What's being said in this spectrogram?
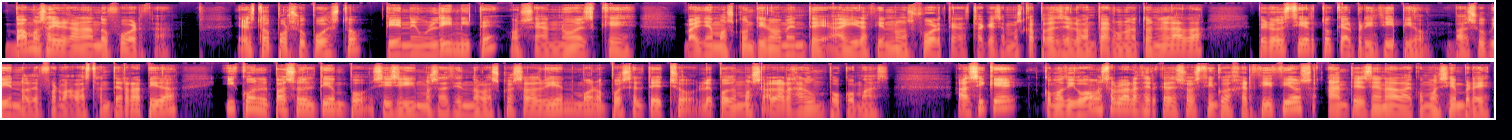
vamos a ir ganando fuerza. Esto, por supuesto, tiene un límite, o sea, no es que vayamos continuamente a ir haciéndonos fuerte hasta que seamos capaces de levantar una tonelada, pero es cierto que al principio va subiendo de forma bastante rápida y con el paso del tiempo, si seguimos haciendo las cosas bien, bueno, pues el techo le podemos alargar un poco más. Así que, como digo, vamos a hablar acerca de esos cinco ejercicios. Antes de nada, como siempre,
